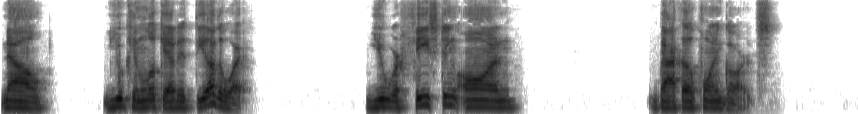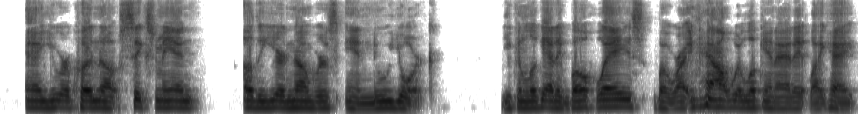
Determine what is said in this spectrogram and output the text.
Now, you can look at it the other way. You were feasting on backup point guards, and you were putting up six man of the year numbers in New York. You can look at it both ways, but right now we're looking at it like, hey,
